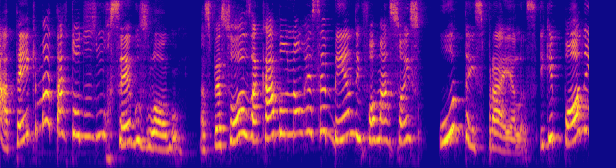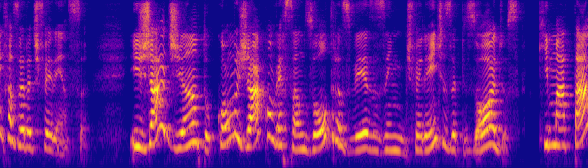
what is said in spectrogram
"Ah, tem que matar todos os morcegos logo". As pessoas acabam não recebendo informações úteis para elas e que podem fazer a diferença. E já adianto, como já conversamos outras vezes em diferentes episódios, que matar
